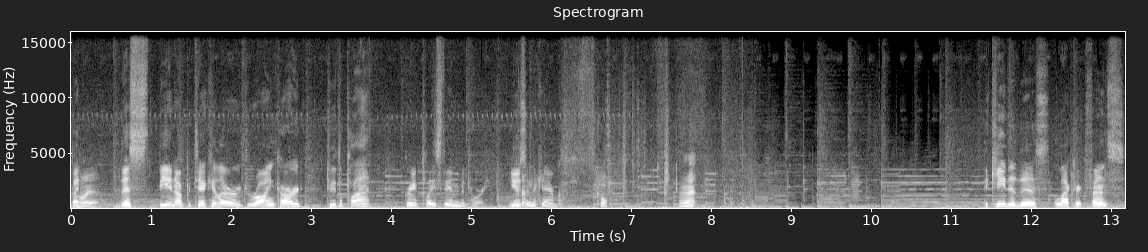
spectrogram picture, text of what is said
But Oh, yeah. this being a particular drawing card to the plot, great place to inventory using the camera. Cool. All right. The key to this electric fence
